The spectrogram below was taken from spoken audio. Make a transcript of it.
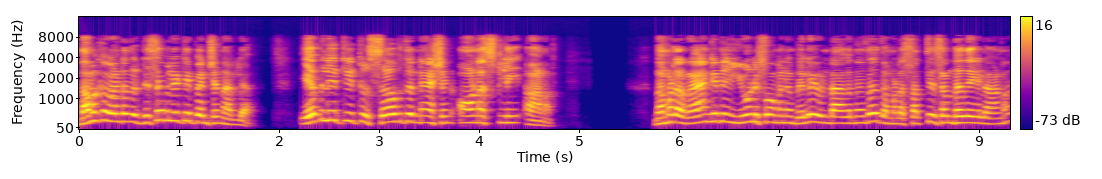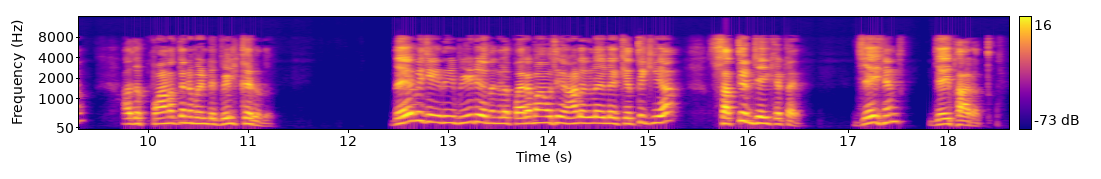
നമുക്ക് വേണ്ടത് ഡിസബിലിറ്റി പെൻഷൻ അല്ല. Ability to serve the nation honestly ആണ്. നമ്മുടെ റാങ്കിനും യൂണിഫോമിനും വിലയുണ്ടാകുന്നത് നമ്മുടെ സത്യസന്ധതയിലാണ്. അത് പണത്തിന് വേണ്ടി വിൽക്കരുത്. ദയവ് ചെയ്ത് ഈ വീഡിയോ നിങ്ങൾ പരമാവധി ആളുകളിലേക്ക് എത്തിക്കുക. സത്യം ജയിക്കട്ടെ. ജയ് ഹിന്ദ് ജയ് ഭാരത്.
